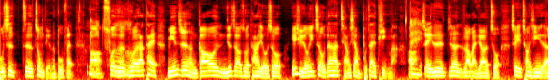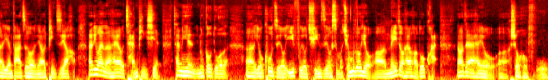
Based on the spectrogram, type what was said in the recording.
不是这重点的部分啊或者说它太棉质很高，你就知道说它有的时候也许容易皱，但它强项不在挺嘛，啊，对。所以这这老板就要做，所以创新呃研发之后你要品质要好。那另外呢还有产品线，产品线你们够多了，呃，有裤子有衣服有裙子有什么全部都有啊，每一种还有好多款，然后再来还有呃售后服务，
